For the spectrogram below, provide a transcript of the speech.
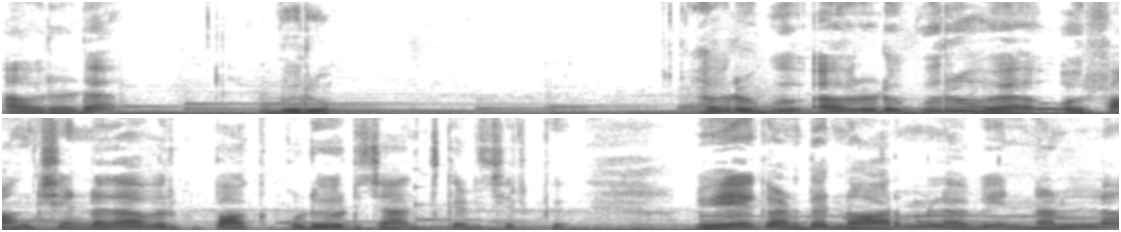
அவரோட குரு. அவர் கு அவரோட குருவை ஒரு ஃபங்க்ஷனில் தான் அவருக்கு பார்க்கக்கூடிய ஒரு சான்ஸ் கிடச்சிருக்கு. விவேகானந்தர் நார்மலாகவே நல்லா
